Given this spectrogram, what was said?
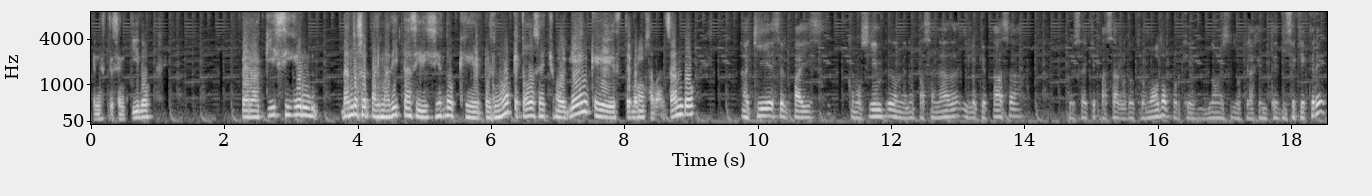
en este sentido. Pero aquí siguen dándose palmaditas y diciendo que pues no, que todo se ha hecho muy bien, que este, vamos avanzando. Aquí es el país, como siempre, donde no pasa nada y lo que pasa, pues hay que pasarlo de otro modo porque no es lo que la gente dice que cree.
